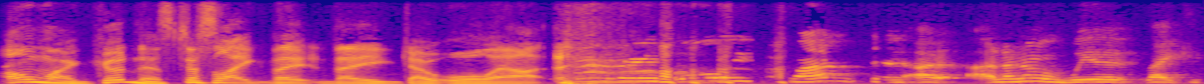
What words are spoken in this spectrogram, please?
Oh my goodness! Just like they they go all out. All these plants, and I, I don't know where like.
